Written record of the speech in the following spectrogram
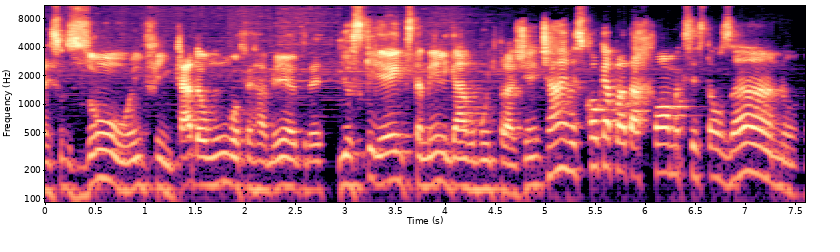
Isso Zoom, enfim, cada um uma ferramenta, né? E os clientes também ligavam muito pra gente. Ah, mas qual que é a plataforma que vocês estão usando?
